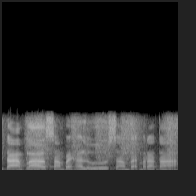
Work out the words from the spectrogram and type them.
kita amplas sampai halus sampai merata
